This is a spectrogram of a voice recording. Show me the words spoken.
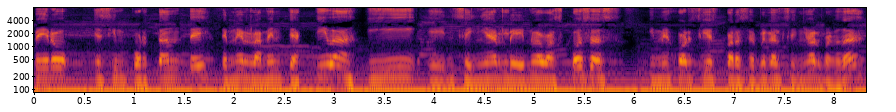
pero es importante tener la mente activa y enseñarle nuevas cosas y mejor si es para servir al Señor, ¿verdad?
